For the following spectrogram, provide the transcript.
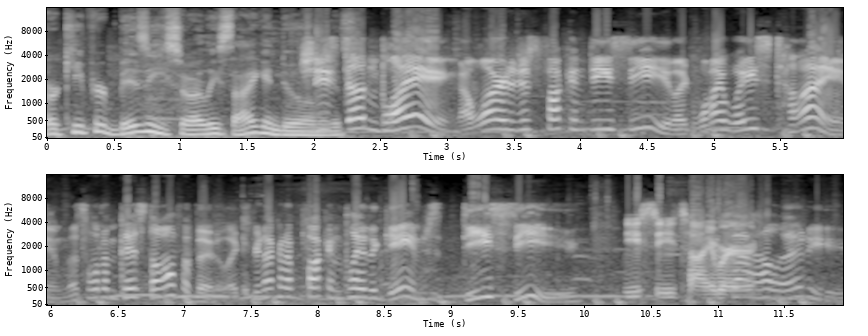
Or keep her busy so at least I can do them. She's done playing. I want her to just fucking DC. Like, why waste time? That's what I'm pissed off about. Like, if you're not gonna fucking play the game, just DC. DC Get the timer. hell out of here.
